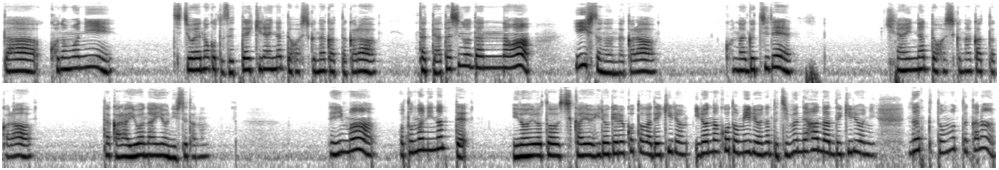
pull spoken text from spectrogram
た子供に父親のこと絶対嫌いになってほしくなかったからだって私の旦那はいい人なんだからこんな愚痴で嫌いになってほしくなかったからだから言わないようにしてたので今大人になっていろいろと視界を広げることができるいろんなことを見るようになって自分で判断できるようになったと思ったから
